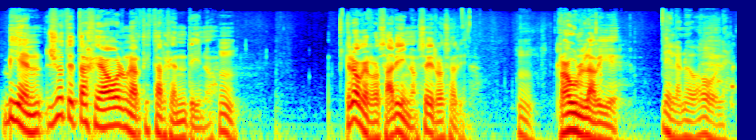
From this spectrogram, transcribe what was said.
Bien, yo te traje ahora un artista argentino. Mm, Creo que Rosarino, sí, Rosarino. mm. Raúl Lavie. De la nueva ola.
